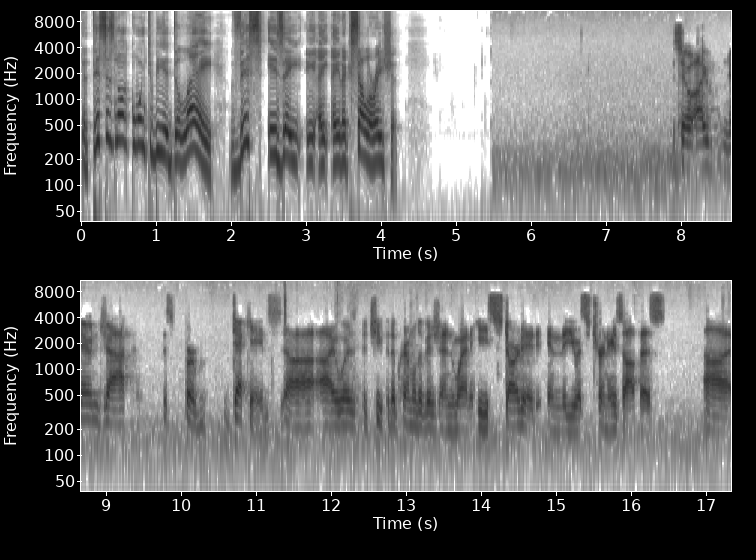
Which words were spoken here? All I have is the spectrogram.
that this is not going to be a delay, this is a, a an acceleration. So I've known Jack for decades. Uh, I was the chief of the criminal division when he started in the U.S. Attorney's Office uh,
